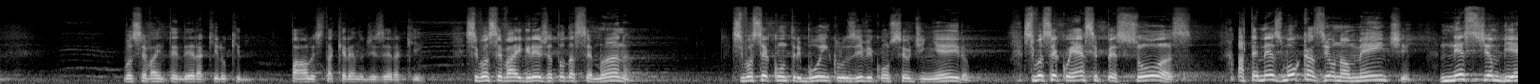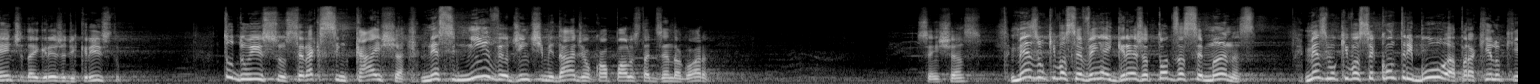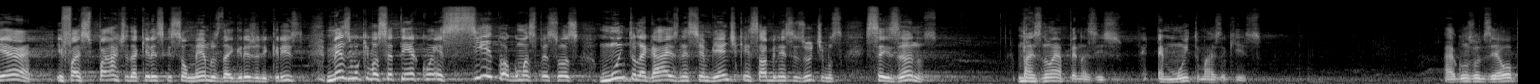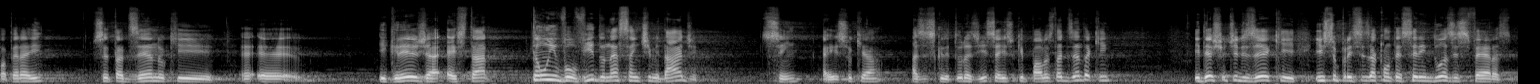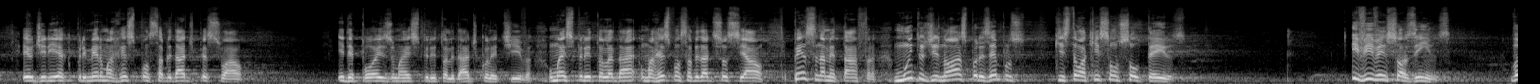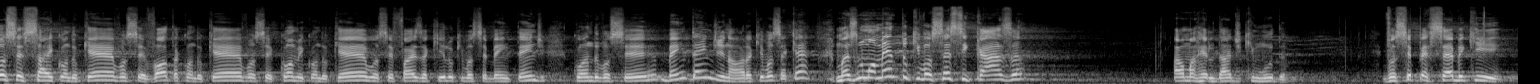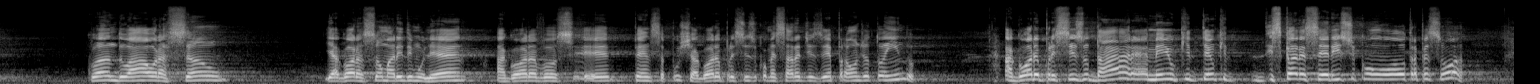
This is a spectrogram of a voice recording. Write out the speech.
você vai entender aquilo que Paulo está querendo dizer aqui. Se você vai à igreja toda semana, se você contribui inclusive com o seu dinheiro, se você conhece pessoas, até mesmo ocasionalmente, neste ambiente da igreja de Cristo, tudo isso será que se encaixa nesse nível de intimidade ao qual Paulo está dizendo agora? Sem chance. Mesmo que você venha à igreja todas as semanas, mesmo que você contribua para aquilo que é e faz parte daqueles que são membros da igreja de Cristo, mesmo que você tenha conhecido algumas pessoas muito legais nesse ambiente, quem sabe nesses últimos seis anos, mas não é apenas isso, é muito mais do que isso. Alguns vão dizer: opa, peraí, você está dizendo que é, é, igreja é estar tão envolvido nessa intimidade? Sim, é isso que a, as Escrituras dizem, é isso que Paulo está dizendo aqui. E deixa eu te dizer que isso precisa acontecer em duas esferas. Eu diria que primeiro uma responsabilidade pessoal e depois uma espiritualidade coletiva, uma espiritualidade, uma responsabilidade social. Pense na metáfora. Muitos de nós, por exemplo, que estão aqui são solteiros e vivem sozinhos. Você sai quando quer, você volta quando quer, você come quando quer, você faz aquilo que você bem entende, quando você bem entende, na hora que você quer. Mas no momento que você se casa, há uma realidade que muda. Você percebe que quando há oração, e agora são marido e mulher, agora você pensa: puxa, agora eu preciso começar a dizer para onde eu estou indo. Agora eu preciso dar, é meio que tenho que esclarecer isso com outra pessoa.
